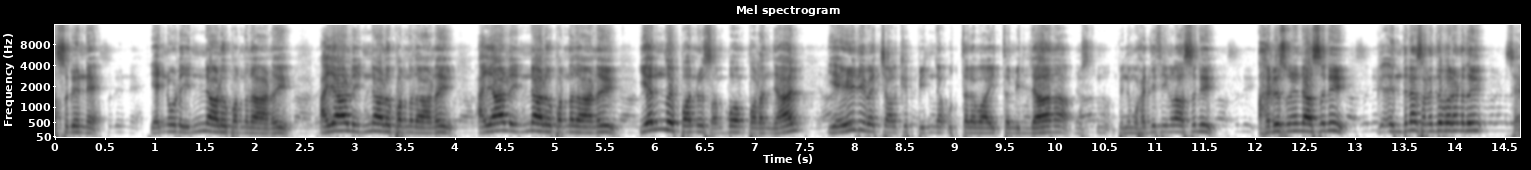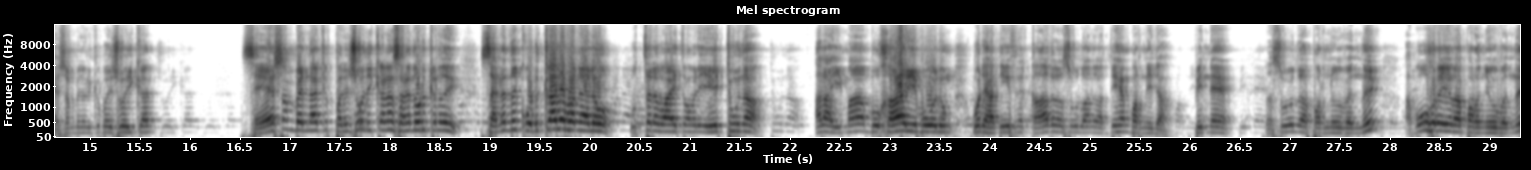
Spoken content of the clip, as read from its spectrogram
അസുരനെ. എന്നോട് ഇന്നാൾ പറഞ്ഞതാണ്. അയാൾ ഇന്നാൾ പറഞ്ഞതാണ്. അയാൾ ഇന്നാൾ പറഞ്ഞതാണ് എന്ന് പറഞ്ഞൊരു സംഭവം പറഞ്ഞാൽ എഴുതി വെച്ച ആൾക്ക് പിന്നെ ഉത്തരവാദിത്തമില്ലാന്ന പിന്നെ മുഹദ്ദീങ്ങൾ അസൽ അഹ്ലുസുനന്റെ അസൽ. എന്തിനാ സനദ് പറയണത്? ശേഷം പിന്നെ എനിക്ക് പരിശോധിക്കാൻ. ശേഷം പെണ്ണാക്ക് പരിശോധിക്കാനാണ് സനത് കൊടുക്കുന്നത് സനത് കൊടുക്കാതെ പറഞ്ഞാലോ ഉത്തരവാദിത്വം അവർ ഏറ്റൂന്ന. അതാ ഇമാം ബുഖാരി പോലും ഒരു ഹദീസിന് കാദ് റസൂലാന്ന് അദ്ദേഹം പറഞ്ഞില്ല. പിന്നെ റസൂല പറഞ്ഞുവെന്ന് അബൂഹുറൈറ പറഞ്ഞുവെന്ന്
